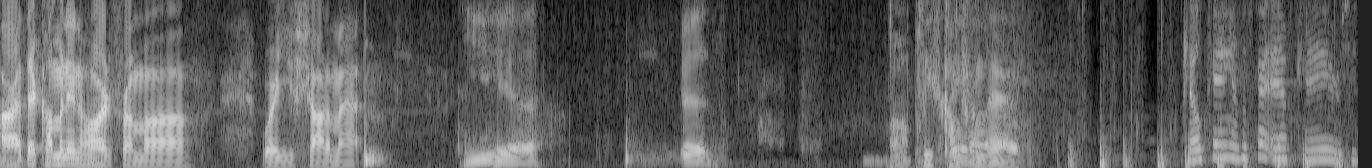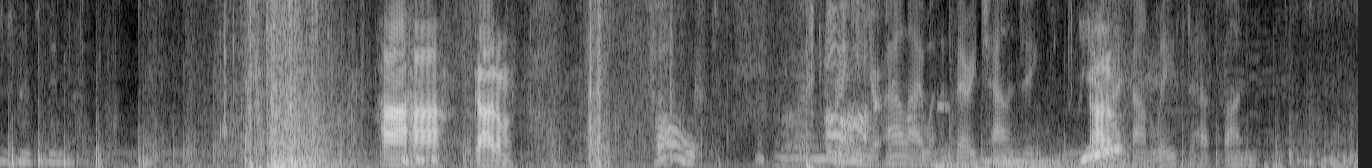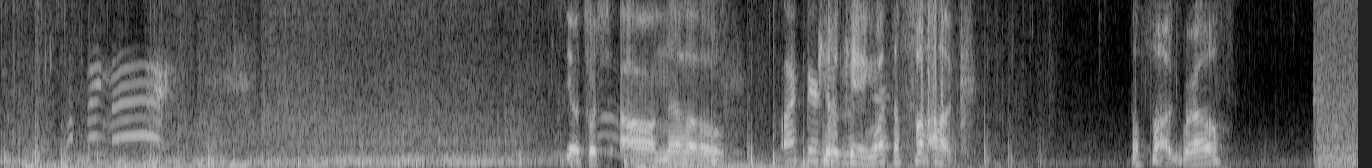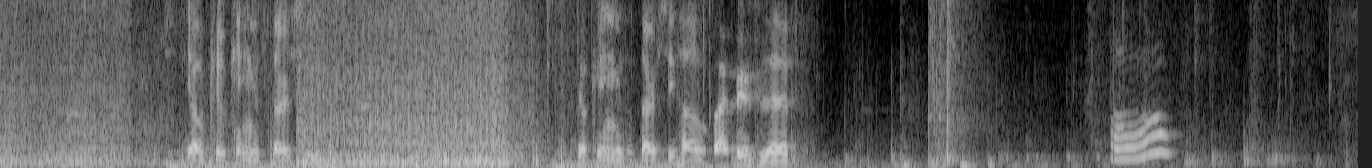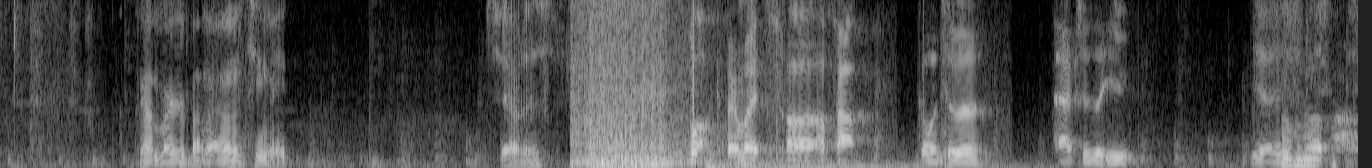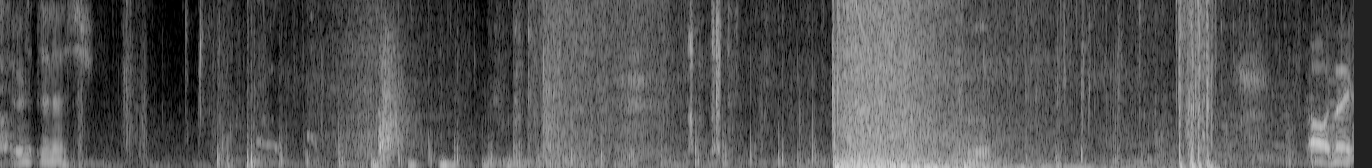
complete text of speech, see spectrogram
Alright, they're coming in hard from uh, where you shot them at. Yeah. Good. Oh, please come Hanging from there. now. Kill King, is this guy AFK or is he just moved in? Ha ha. Got him. Oh, Breaking your ally wasn't very challenging. Got Yeah. I found ways to have fun. Yo, Twitch. Oh no. Blackbeard Kill went in the King, what the fuck? The fuck, bro? Yo, Kill King is thirsty. Kill King is a thirsty hoe. Blackbeard's dead. Oh. I got murdered by my own teammate. See how it is? Fuck, thermites uh, up top. Going to the hatches at you. Yeah, it's, Moving up. it's good at that. Oh, nice.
